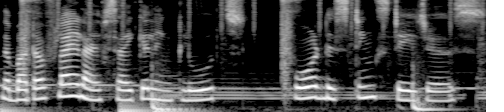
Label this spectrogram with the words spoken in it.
The butterfly life cycle includes four distinct stages.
